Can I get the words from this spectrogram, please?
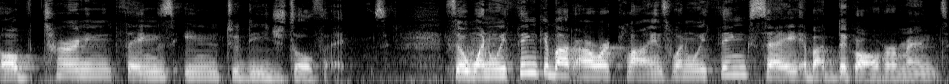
of turning things into digital things. So when we think about our clients, when we think, say, about the government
